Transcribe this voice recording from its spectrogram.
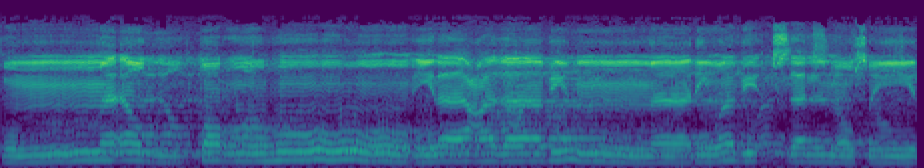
ثم أضطره إلى عذاب النار وبئس المصير.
